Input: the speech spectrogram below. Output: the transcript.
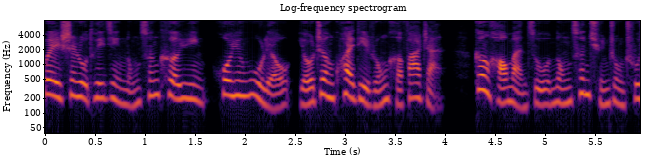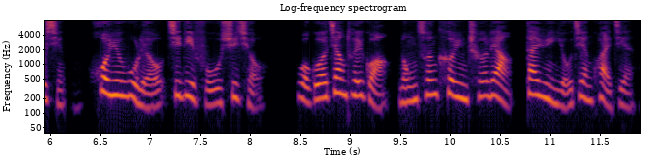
为深入推进农村客运、货运物流、邮政快递融合发展，更好满足农村群众出行、货运物流基地服务需求，我国将推广农村客运车辆代运邮件快件。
